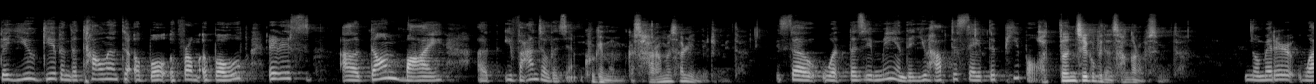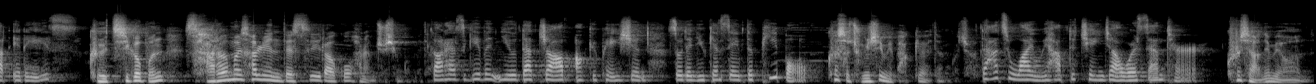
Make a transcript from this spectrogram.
That you given the talent above, from above, it is uh, done by uh, evangelism. 그게 뭡니까? 사람을 살린 일입니다. So what does it mean? That you have to save the people. 어떤 직업이든 상관없습니다. No matter what it is, 그 직업은 사람을 살리는 데 쓰이라고 하나님 주신 겁니다. God has given you that job occupation so that you can save the people. 그래서 중심이 바뀌어야 되는 거죠. That's why we have to change our center. 그렇지 않으면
